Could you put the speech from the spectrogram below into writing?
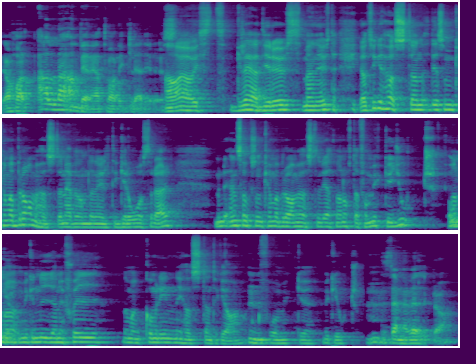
jag har alla anledningar att vara i glädjerus. Ja, ja visst. Glädjerus. Men just det. Jag tycker hösten, det som kan vara bra med hösten, även om den är lite grå och sådär. Men en sak som kan vara bra med hösten är att man ofta får mycket gjort. Man Oh, ja. har mycket ny energi när man kommer in i hösten tycker jag. Och Mm. får mycket, mycket gjort. Det stämmer väldigt bra.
